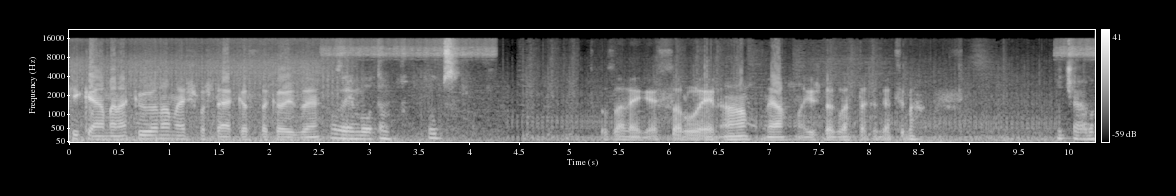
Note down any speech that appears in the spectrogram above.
ki kell menekülnem, és most elkezdtek a izé. Az én voltam. Ups. Az eléggé szarul ér. Aha, ja, meg is döglettek a gecibe. Kicsába.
